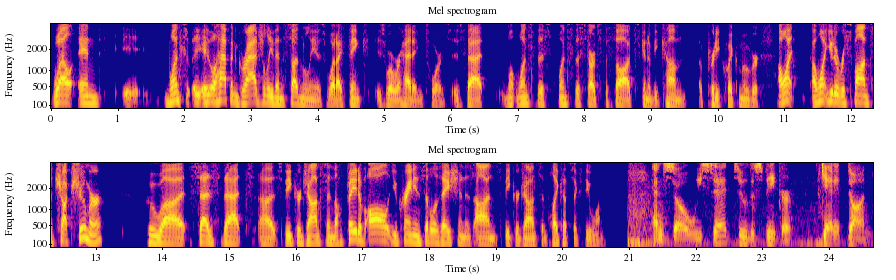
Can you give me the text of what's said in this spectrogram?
Well, and once it will happen gradually, then suddenly is what I think is where we're heading towards. Is that once this once this starts to thaw, it's going to become a pretty quick mover. I want I want you to respond to Chuck Schumer, who uh, says that uh, Speaker Johnson, the fate of all Ukrainian civilization is on Speaker Johnson. Play cut sixty one. And so we said to the Speaker, get it done.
